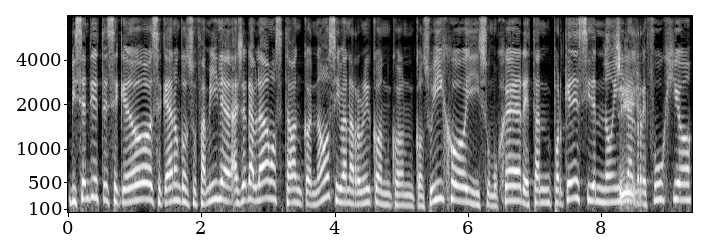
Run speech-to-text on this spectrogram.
Vicente este se quedó, se quedaron con su familia. Ayer hablábamos, estaban con, ¿no? Se iban a reunir con, con, con su hijo y su mujer. Están, ¿por qué deciden no ir Sí. al refugio?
